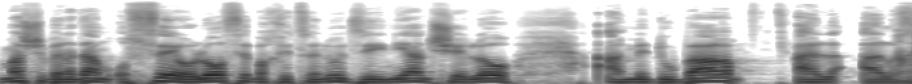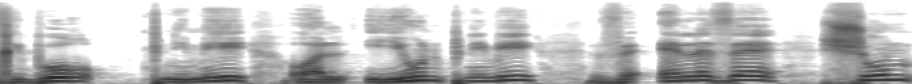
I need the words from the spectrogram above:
מה שבן אדם עושה או לא עושה בחיצוניות זה עניין שלו. המדובר על, על חיבור פנימי או על עיון פנימי, ואין לזה שום,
